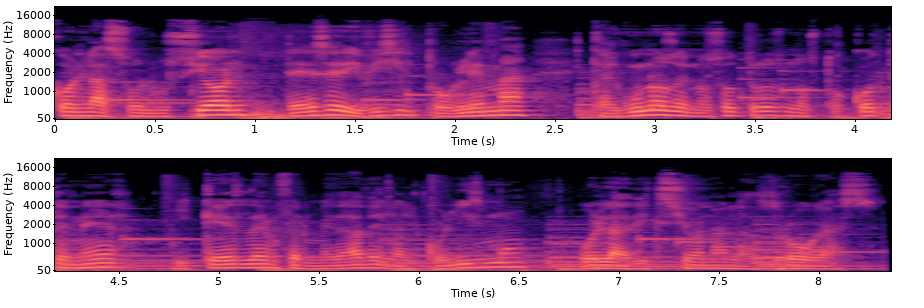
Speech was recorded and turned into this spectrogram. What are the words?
con la solución de ese difícil problema que algunos de nosotros nos tocó tener y que es la enfermedad del alcoholismo o la adicción a las drogas.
